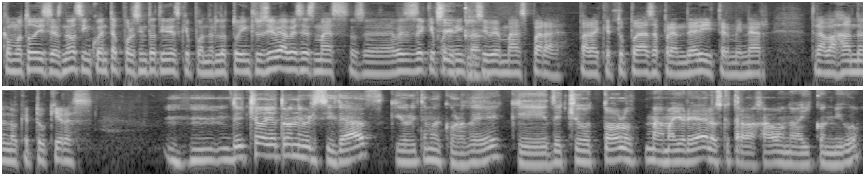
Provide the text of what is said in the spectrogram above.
como tú dices, ¿no? 50% tienes que ponerlo tú, inclusive a veces más. O sea, a veces hay que poner inclusive más para, para que tú puedas aprender y terminar trabajando en lo que tú quieras. De hecho, hay otra universidad que ahorita me acordé que, de hecho, todos la mayoría de los que trabajaban ahí conmigo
